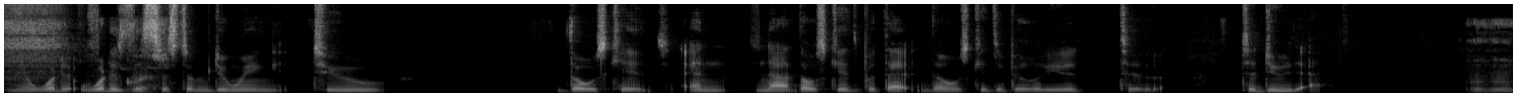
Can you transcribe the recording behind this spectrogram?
You know, what what is the system doing to those kids and not those kids, but that those kids' ability to to to do that. Mm-hmm.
